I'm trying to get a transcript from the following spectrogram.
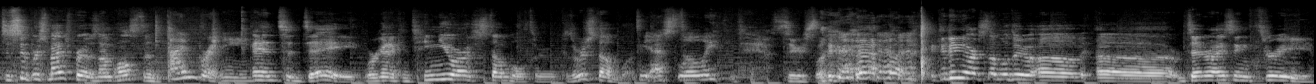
to Super Smashed Bros. I'm Halston. I'm Brittany. And today we're going to continue our stumble through, because we're stumbling. Yeah, slowly. Yeah, seriously. continue our stumble through of uh, Dead Rising 3.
